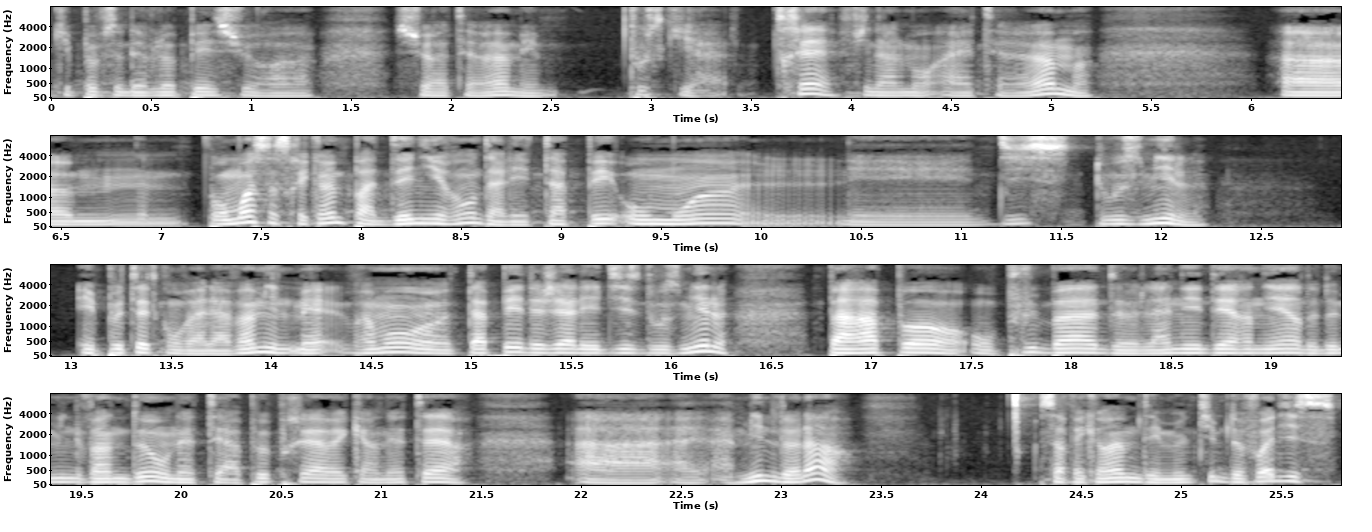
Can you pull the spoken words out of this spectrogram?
qui peuvent se développer sur, euh, sur Ethereum et tout ce qui a trait finalement à Ethereum. pour moi, ça serait quand même pas dénirant d'aller taper au moins les 10-12 000 et peut-être qu'on va aller à 20 000, mais vraiment euh, taper déjà les 10-12 000 par rapport au plus bas de l'année dernière, de 2022, on était à peu près avec un Ether à, à, 1000 dollars. Ça fait quand même des multiples de x 10.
